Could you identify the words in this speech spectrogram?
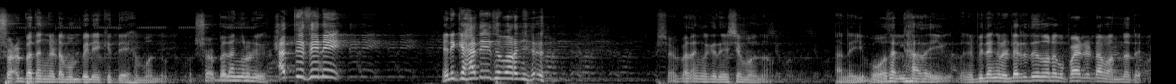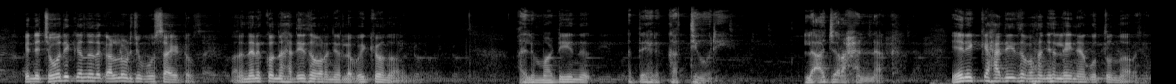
ഷുഅബതങ്ങളുടെ മുമ്പിലേക്ക് ഇദ്ദേഹം വന്നു. ഷുഅബതങ്ങളോട് ഹദ്ദിസിനി എനിക്ക് ഹദീസ് പറഞ്ഞു തരൂ. ഷബതങ്ങൾക്ക് ദേഷ്യം വന്നു. കാരണം ഈ ബോധമല്ലാതെ ഈ നബിതങ്ങൾ ഇടരുത് എന്ന് പറഞ്ഞ കുപ്പായിട്ടാണ് വന്നത്. പിന്നെ ചോദിക്കുന്നത് കള്ളുടിച്ച് പൂസായിട്ടും. നിനക്കൊന്ന് ഹദീസ് പറഞ്ഞല്ലോ പൊയ്ക്കോ എന്ന് പറഞ്ഞു. അതിൽ മടിയെന്ന് അദ്ദേഹം കത്തിയൂരി ലാജറഹന്നാക്ക് എനിക്ക് ഹദീസ് പറഞ്ഞല്ലേ ഞാൻ കുത്തുന്നു പറഞ്ഞു.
